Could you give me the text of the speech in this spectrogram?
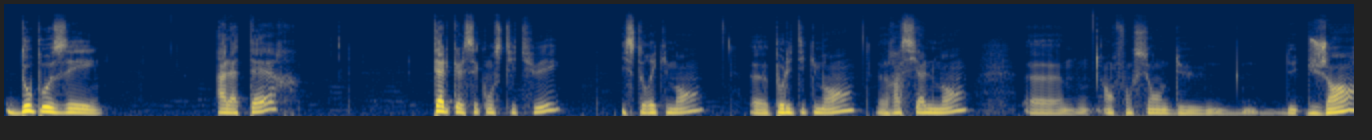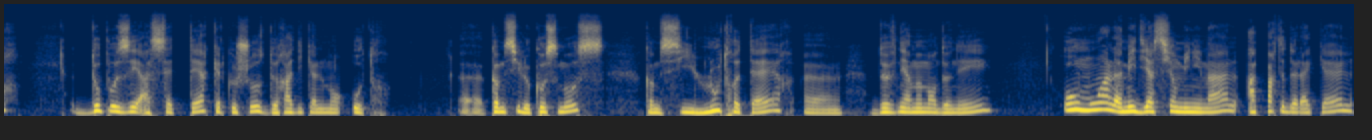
d'opposer à la Terre, telle qu'elle s'est constituée, historiquement, politiquement, racialement, en fonction du, du genre, d'opposer à cette Terre quelque chose de radicalement autre. Euh, comme si le cosmos, comme si l'outre-terre euh, devenait à un moment donné au moins la médiation minimale à partir de laquelle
